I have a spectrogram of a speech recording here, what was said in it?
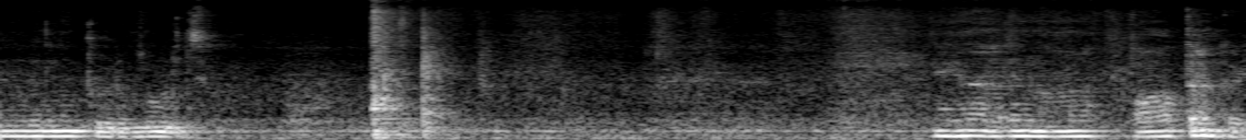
എന്തെങ്കിലും തുരുമ്പ് പിടിച്ചു. ഏതായാലും നമ്മൾ പാത്രം കഴുകാം.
